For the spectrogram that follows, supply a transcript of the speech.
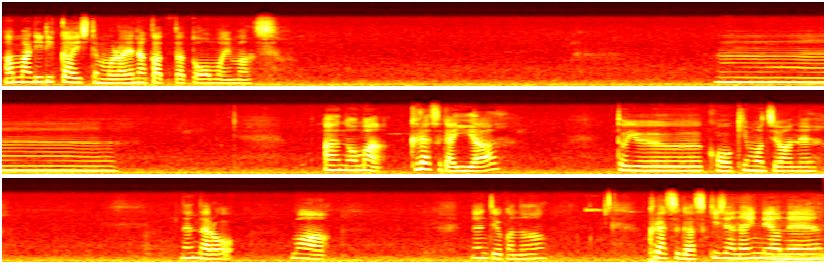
あんまり理解してもらえなかったと思います。うん。あのまあクラスが嫌というこう気持ちはねなんだろう。まあなんていうかな。クラスが好きじゃないんだよね。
